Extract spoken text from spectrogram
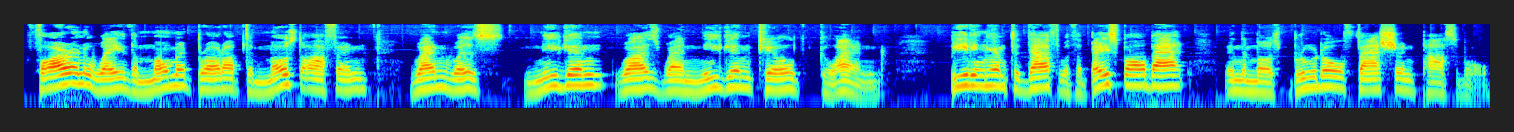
Far and away, the moment brought up the most often when was Negan was when Negan killed Glenn, beating him to death with a baseball bat in the most brutal fashion possible.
